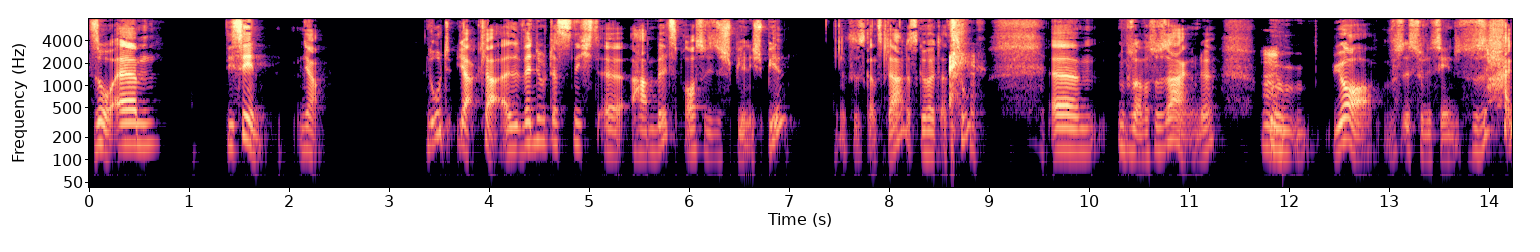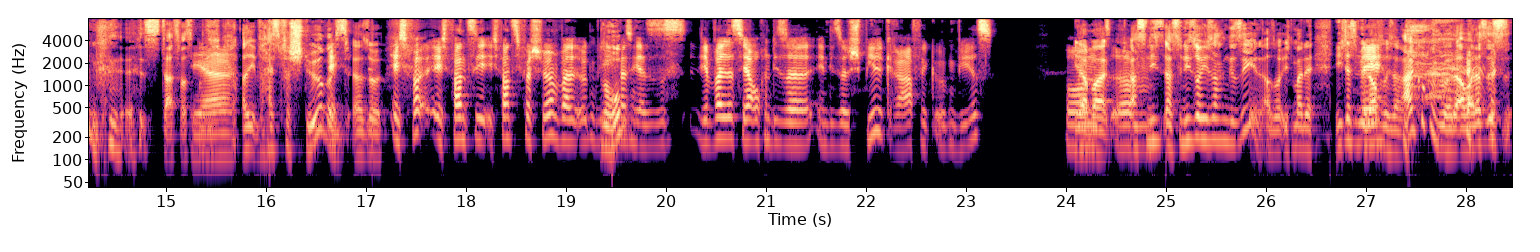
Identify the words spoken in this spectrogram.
So, ähm, die Szenen, ja. Gut, ja, klar. Also wenn du das nicht äh, haben willst, brauchst du dieses Spiel nicht spielen. Das ist ganz klar, das gehört dazu. ähm, muss man einfach so sagen, ne? Hm. Ja, was ist für eine Szene zu sagen? ist das, was man ja. sich, also heißt verstörend, ich, also. Ich, ich fand sie, ich fand sie verstörend, weil irgendwie, Warum? ich weiß nicht, also es ist, ja, weil es ja auch in dieser, in dieser Spielgrafik irgendwie ist. Und, ja, aber ähm, hast, du nie, hast du nie solche Sachen gesehen? Also ich meine, nicht, dass ich mir nee. auch solche Sachen angucken würde, aber das ist,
